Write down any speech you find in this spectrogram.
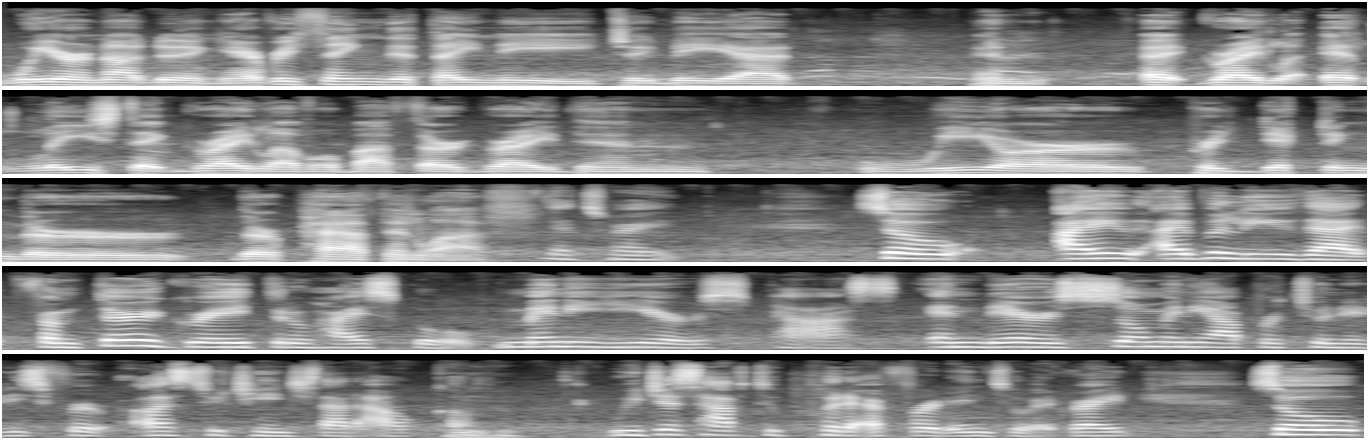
we are not doing everything that they need to be at and at grade at least at grade level by third grade, then we are predicting their their path in life. That's right. So I, I believe that from third grade through high school, many years pass, and there is so many opportunities for us to change that outcome. Mm-hmm. We just have to put effort into it, right? So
